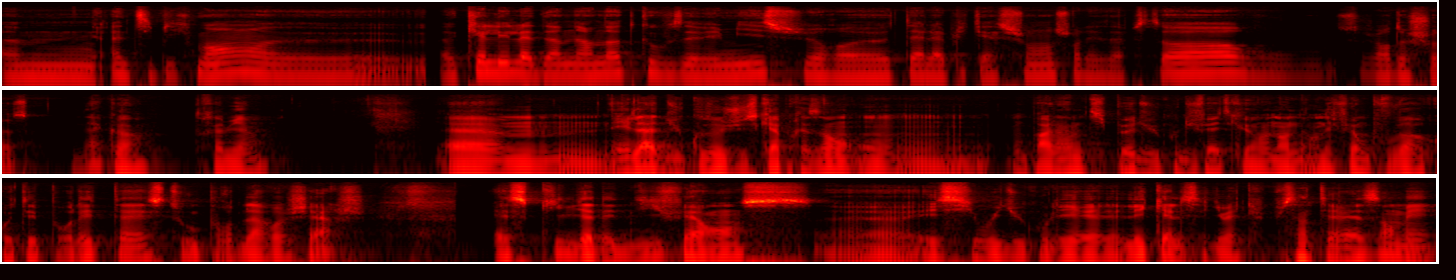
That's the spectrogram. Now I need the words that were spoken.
Euh, typiquement, euh, quelle est la dernière note que vous avez mise sur euh, telle application, sur les App Store ou ce genre de choses. D'accord, très bien. et là, du coup, jusqu'à présent, on, parlait un petit peu du coup du fait qu'en en effet, on pouvait recruter pour des tests ou pour de la recherche. Est-ce qu'il y a des différences Et si oui, du coup, lesquelles? C'est qui va être le plus intéressant. Mais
